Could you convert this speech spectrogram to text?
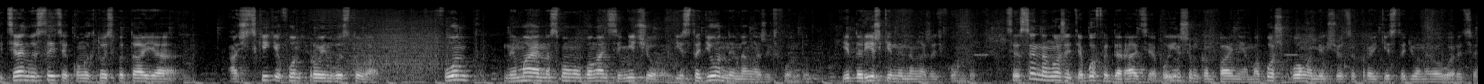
І ця інвестиція, коли хтось питає, а скільки фонд проінвестував? Фонд не має на своєму балансі нічого. І стадіон не належить фонду, і доріжки не належать фонду. Це все належить або федерації, або іншим компаніям, або школам, якщо це про якісь стадіони говориться.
